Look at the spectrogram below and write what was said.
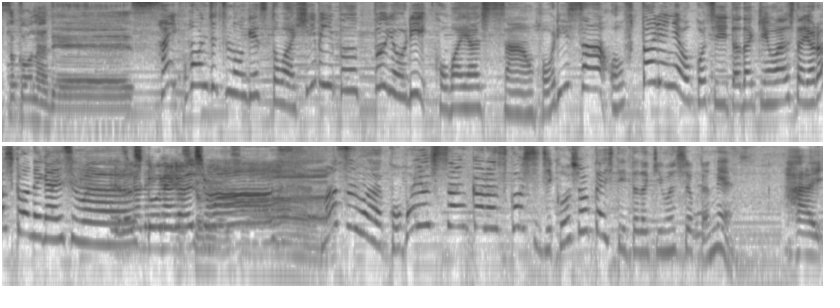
スゲストコーナーです。はい本日のゲストは日々プップより小林さん堀さんお二人にお越しいただきました。よろしくお願いします。よろしくお願いしままずは小林さんから少し自己紹介していただきましょうかね。す。はい。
